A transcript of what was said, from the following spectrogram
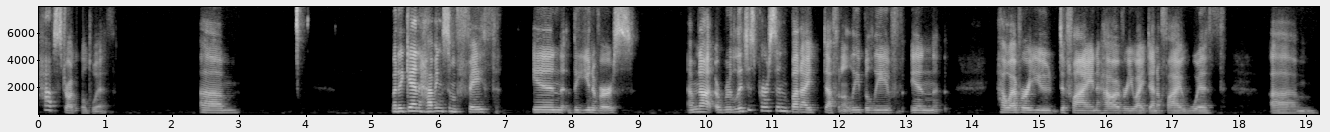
have struggled with. Um, but again, having some faith in the universe. I'm not a religious person, but I definitely believe in however you define, however you identify with um,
